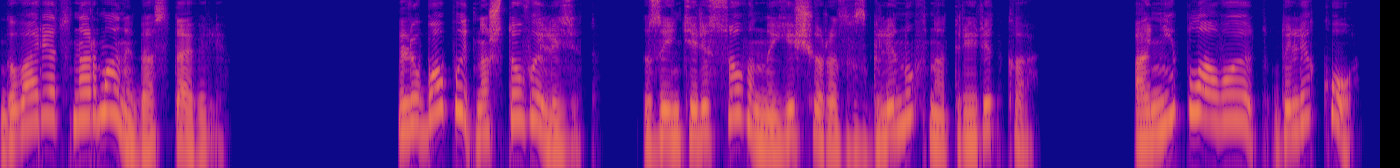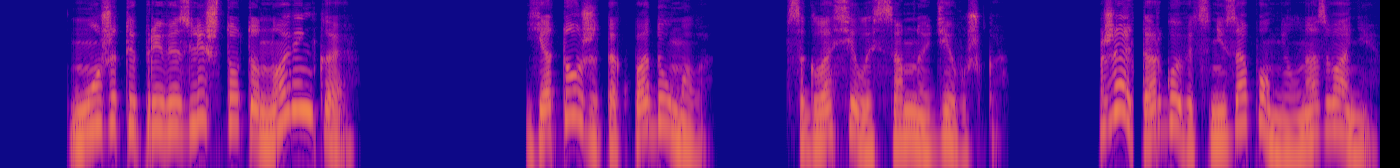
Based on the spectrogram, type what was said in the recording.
Говорят, норманы доставили». «Любопытно, что вылезет заинтересованно еще раз взглянув на три редка. «Они плавают далеко. Может, и привезли что-то новенькое?» «Я тоже так подумала», — согласилась со мной девушка. Жаль, торговец не запомнил название.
